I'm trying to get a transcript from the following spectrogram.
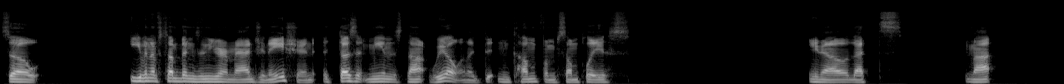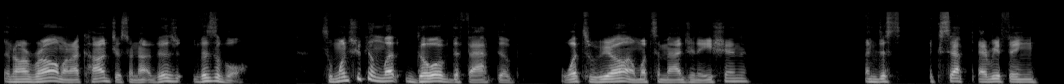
So even if something's in your imagination, it doesn't mean it's not real and it didn't come from someplace, you know, that's not in our realm or not conscious or not vis visible. So once you can let go of the fact of what's real and what's imagination and just accept everything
